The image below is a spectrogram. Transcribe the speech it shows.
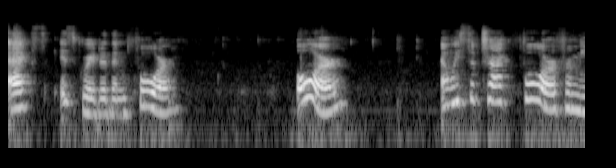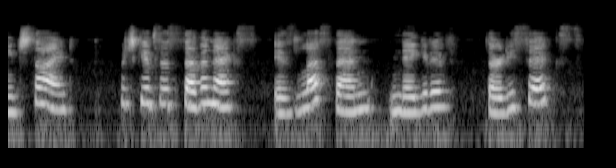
x is greater than 4. Or, and we subtract 4 from each side, which gives us 7x is less than negative 36.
